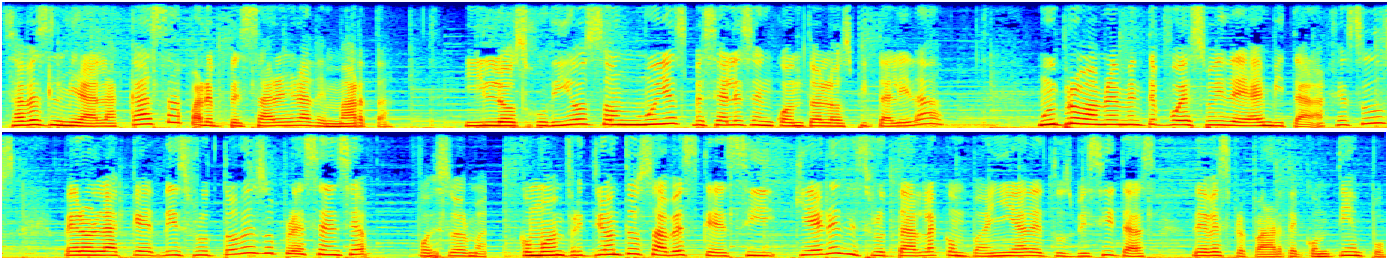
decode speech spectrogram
Sabes, mira, la casa para empezar era de Marta y los judíos son muy especiales en cuanto a la hospitalidad. Muy probablemente fue su idea invitar a Jesús, pero la que disfrutó de su presencia fue su hermano. Como anfitrión tú sabes que si quieres disfrutar la compañía de tus visitas, debes prepararte con tiempo,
